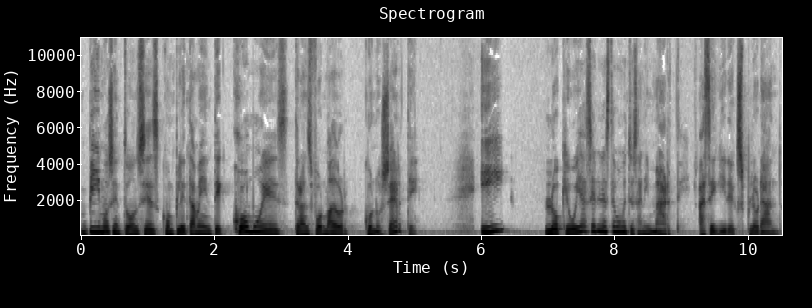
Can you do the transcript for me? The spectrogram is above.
vimos entonces completamente cómo es transformador conocerte. Y lo que voy a hacer en este momento es animarte a seguir explorando,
